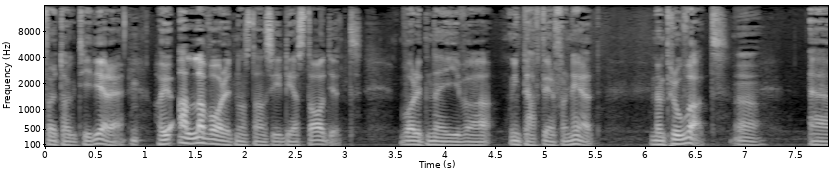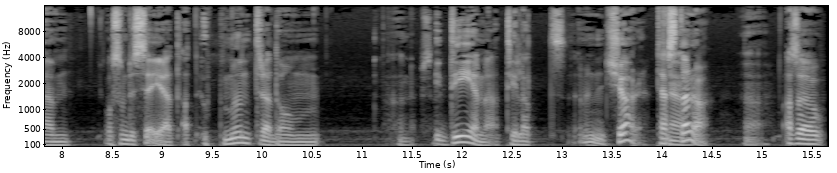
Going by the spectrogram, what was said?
företag tidigare mm. har ju alla varit någonstans i det stadiet. Varit naiva och inte haft erfarenhet. Men provat. Ja. Um, och som du säger, att, att uppmuntra de 100%. idéerna till att, men, kör, testa ja. då. Ja. Alltså,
